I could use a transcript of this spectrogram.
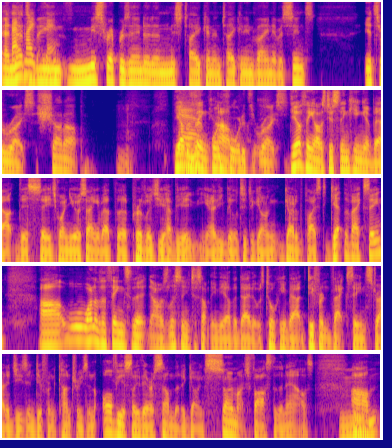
and that that's made been sense. misrepresented and mistaken and taken in vain ever since. It's a race. Shut up. The Yeah. other thing, point um, forward, it's a race. The other thing I was just thinking about this siege when you were saying about the privilege you have the you know the ability to go and go to the place to get the vaccine. Uh, one of the things that I was listening to something the other day that was talking about different vaccine strategies in different countries, and obviously there are some that are going so much faster than ours. Um,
